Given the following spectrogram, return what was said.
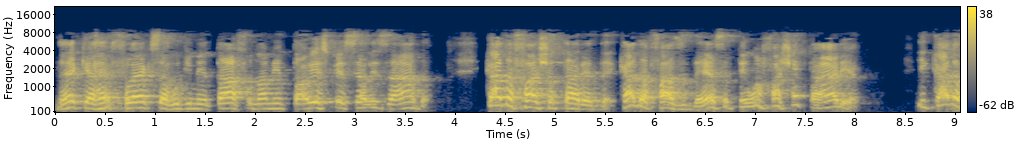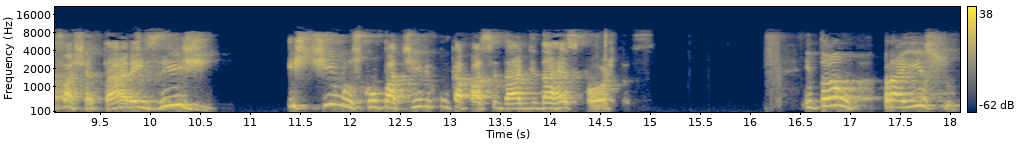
né, que é a reflexa, rudimentar, fundamental e especializada. Cada faixa etária, cada fase dessa tem uma faixa etária. E cada faixa etária exige estímulos compatíveis com capacidade de dar respostas. Então, para isso,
